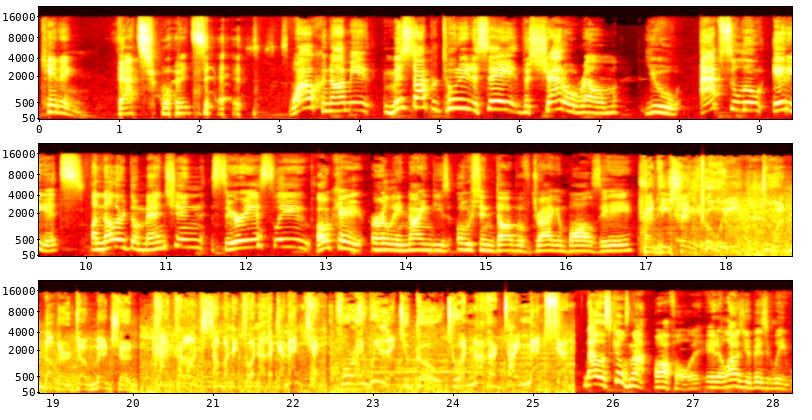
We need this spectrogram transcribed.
kidding. That's what it says. Wow, Konami, missed opportunity to say the Shadow Realm, you absolute idiots. Another dimension? Seriously? Okay, early 90s ocean dub of Dragon Ball Z. And he sent Kui to another dimension. Time to launch someone into another dimension, for I will let you go to another dimension. Now the skill's not awful. It, it allows you to basically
